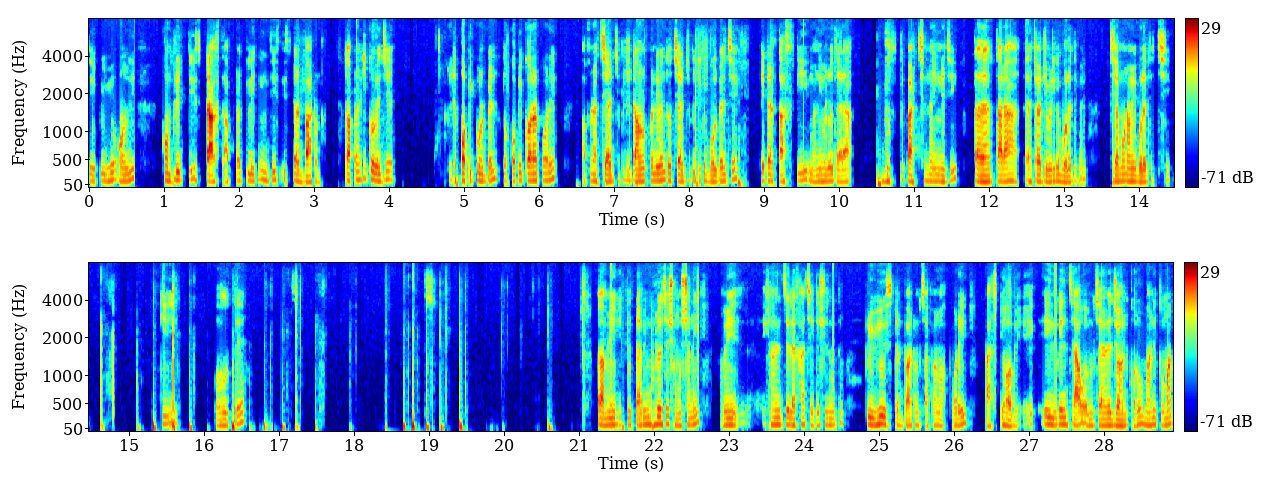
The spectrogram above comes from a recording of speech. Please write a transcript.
see preview only complete this task after clicking this start button তো আপনারা কী করবেন যে, এটা কপি করবেন। তো কপি করার পরে আপনার চ্যাট জিপিটি ডাউনলোড করে নেবেন। তো চ্যাট জিপিটিকে বলবেন যে, এটার কাজ কি? মানে হলো যারা বুঝতে পারছেন না ইংরেজি তারা চ্যাট জিপিটিকে বলে দেবেন। যেমন আমি বলে দিচ্ছি। কি বলতে তো আমি একটু টাইপিং ভুল হয়েছে, সমস্যা নেই। আমি এখানে যে লেখা আছে, এটা শুধুমাত্র প্রিভিউ স্টার্ট বাটন চাপার পরেই কাজটি হবে। এই লিঙ্কে যাও এবং চ্যানেলে জয়েন করো। মানে তোমার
